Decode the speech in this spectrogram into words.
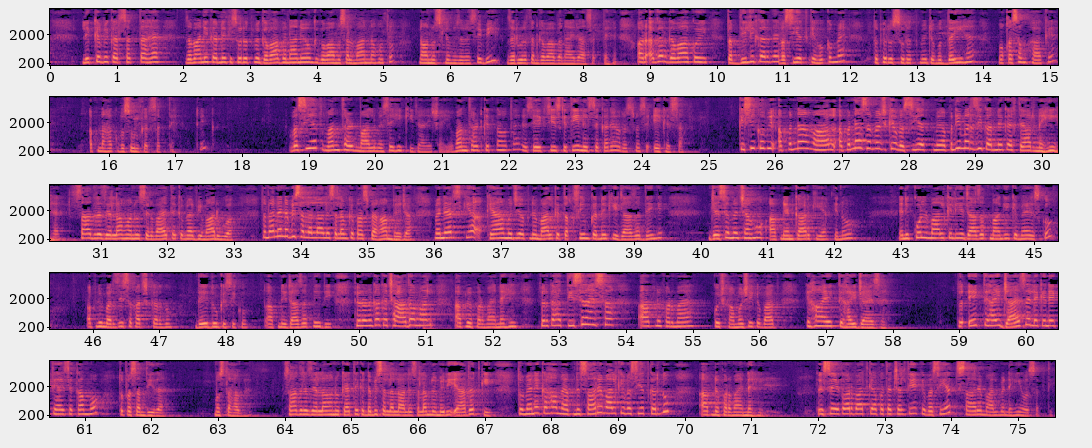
لکھ کے بھی کر سکتا ہے۔ زبانی کرنے کی صورت میں گواہ بنانے ہوں کہ گواہ مسلمان نہ ہو تو نان مسلم سے بھی ضرورت گواہ بنائے جا سکتے ہیں۔ اور اگر گواہ کوئی تبدیلی کر دے وسیعت کے حکم میں، تو پھر اس صورت میں جو مدئی ہیں، وہ قسم کھا کے اپنا حق وصول کر سکتے ہیں، ٹھیک؟ وسیعت ون تھرڈ مال میں سے ہی کی جانی چاہیے۔ ون تھرڈ کتنا ہوتا ہے؟ جیسے ایک چیز کے تین حصے کریں اور اس میں سے ایک حصہ۔ کسی کو بھی اپنا مال، اپنا سمجھ کے وسیعت میں اپنی مرضی کرنے کا اختیار نہیں ہے۔ سعد رضی اللہ عنہ سے روایت ہے کہ میں بیمار ہوا۔ تو میں نے نبی صلی اللہ علیہ وسلم کے پاس پیغام بھیجا۔ میں نے عرض کیا کیا مجھے اپنے مال کے تقسیم کرنے کی اجازت دیں گے؟ جیسے میں چاہوں، آپ نے انکار کیا کہ نو یعنی کل مال کے لیے اجازت مانگی کہ میں اس کو اپنی مرضی سے خرچ کر دوں، دے دوں کسی کو، تو آپ نے اجازت نہیں دی۔ پھر انہوں نے کہا کہ اچھا آدھا مال آپ نے فرمایا نہیں۔ پھر کہا تیسرا حصہ آپ نے فرمایا کچھ خاموشی کے بعد کہ ہاں ایک تہائی جائز ہے۔ تو ایک تہائی جائز ہے، لیکن ایک تہائی سے کم ہو تو پسندیدہ ہے، مستحب ہے۔ سعد رضی اللہ عنہ کہتے کہ نبی صلی اللہ علیہ وسلم نے میری عیادت کی۔ تو میں نے کہا میں اپنے سارے مال کی وسیعت کر دوں، آپ نے فرمایا نہیں۔ تو اس سے ایک اور بات کیا پتہ چلتی ہے کہ وسیعت سارے مال میں نہیں ہو سکتی۔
